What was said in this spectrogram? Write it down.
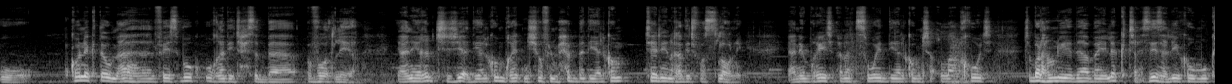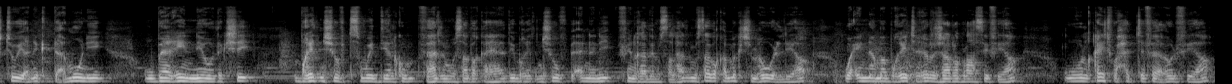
وكونيكتاو معاه الفيسبوك وغادي تحسب vote ليا. يعني غير التشجيع ديالكم بغيت نشوف المحبة ديالكم. تالين غادي توصلوني يعني بغيت أنا التصويت ديالكم إن شاء الله الخوت تبرهنوا لي دابا إلا كنت عزيز عليكم وكنتو يعني كدعموني وباغيني وداك الشيء. بغيت نشوف التصويت ديالكم في هذه المسابقة هذه. بغيت نشوف بأنني فين غادي نوصل. هذه المسابقة ما كنتش معول عليها وإنما بغيت غير نجرب راسي فيها ولقيت واحد التفاعل فيها.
